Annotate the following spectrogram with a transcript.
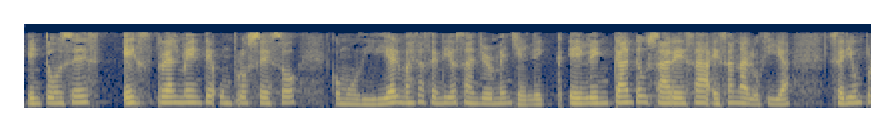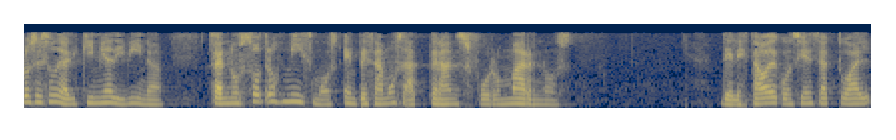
Entonces, es realmente un proceso, como diría el maestro ascendido San Germain, que le, le encanta usar esa, esa analogía, sería un proceso de alquimia divina o sea, nosotros mismos empezamos a transformarnos del estado de conciencia actual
